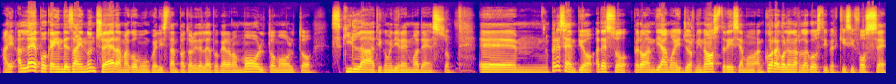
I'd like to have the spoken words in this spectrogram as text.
All'epoca InDesign non c'era, ma comunque gli stampatori dell'epoca erano molto molto skillati, come diremmo adesso. Ehm, per esempio, adesso però andiamo ai giorni nostri, siamo ancora con Leonardo Agosti per chi si fosse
